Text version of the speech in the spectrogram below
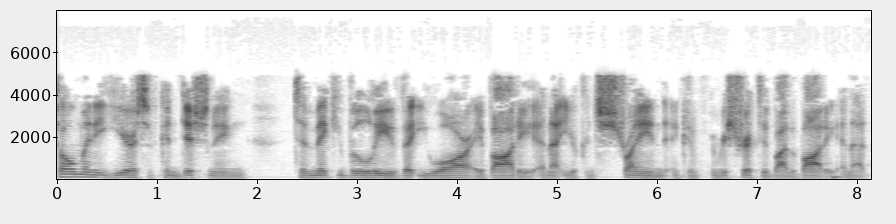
so many years of conditioning to make you believe that you are a body and that you're constrained and con- restricted by the body, and that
